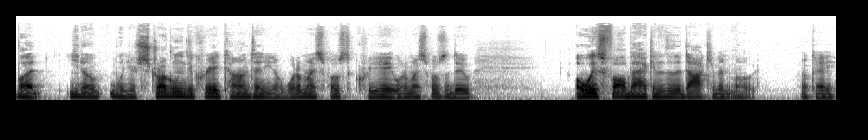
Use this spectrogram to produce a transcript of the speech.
but you know, when you're struggling to create content, you know, what am I supposed to create? What am I supposed to do? Always fall back into the document mode. Okay?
